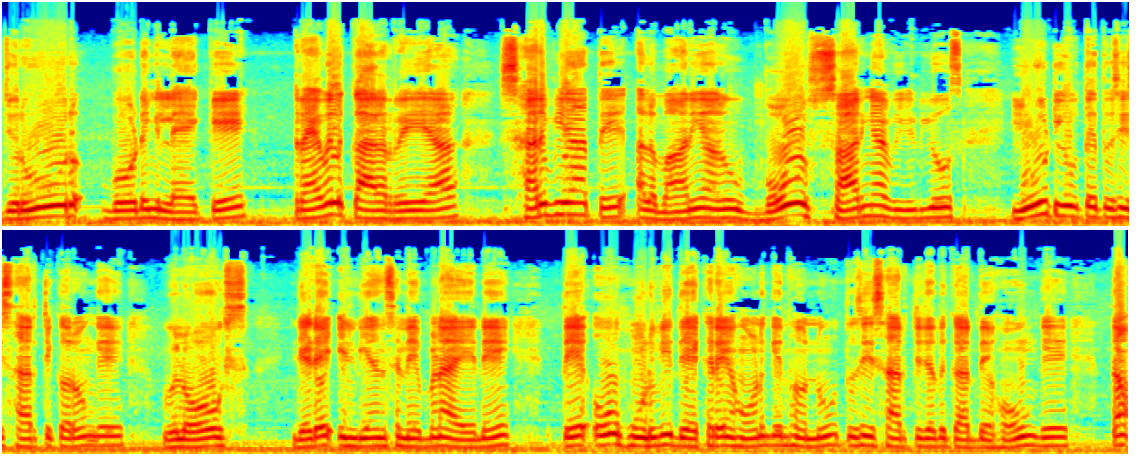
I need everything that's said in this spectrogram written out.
ਜ਼ਰੂਰ ਬੋਰਡਿੰਗ ਲੈ ਕੇ ਟਰੈਵਲ ਕਰ ਰਹੇ ਆ। ਸਰਬੀਆ ਤੇ ਅਲਬਾਨੀਆ ਨੂੰ ਬਹੁਤ ਸਾਰੀਆਂ ਵੀਡੀਓਜ਼ YouTube ਤੇ ਤੁਸੀਂ ਸਰਚ ਕਰੋਗੇ ਵਲੌਗਸ ਜਿਹੜੇ ਇੰਡੀਅਨਸ ਨੇ ਬਣਾਏ ਨੇ ਤੇ ਉਹ ਹੁਣ ਵੀ ਦੇਖ ਰਹੇ ਹੋਣਗੇ ਤੁਹਾਨੂੰ, ਤੁਸੀਂ ਸਰਚ ਜਦ ਕਰਦੇ ਹੋਵੋਗੇ, ਤਾਂ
